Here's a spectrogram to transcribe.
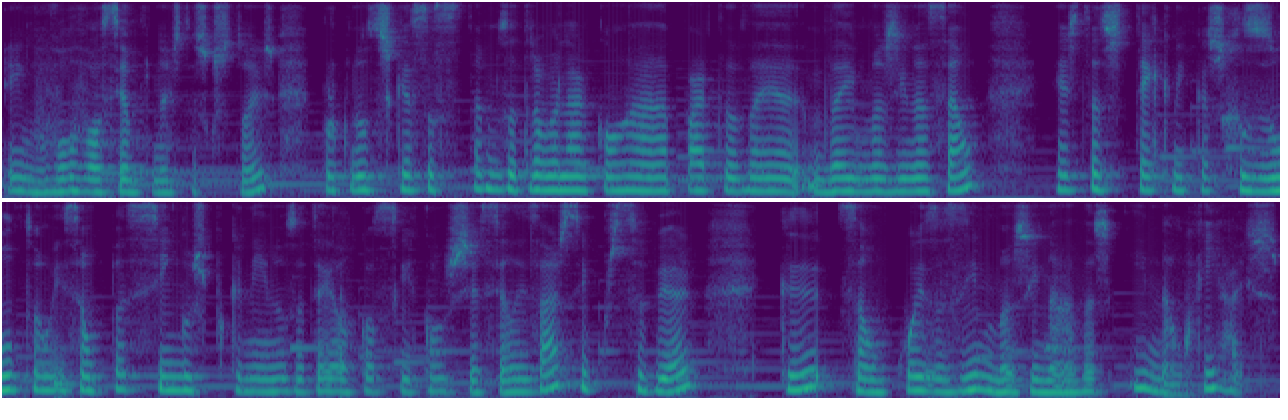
Envolva-o sempre nestas questões, porque não se esqueça se estamos a trabalhar com a parte da, da imaginação, estas técnicas resultam e são passinhos pequeninos até ele conseguir consciencializar-se e perceber que são coisas imaginadas e não reais.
